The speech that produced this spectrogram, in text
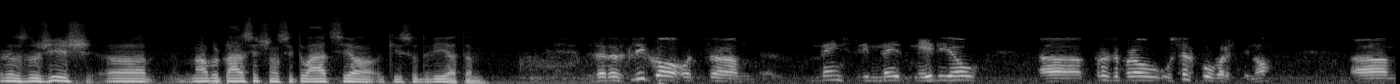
razložiš uh, malo bolj klasično situacijo, ki se odvija tam? Za razliko od um, mainstream med medijev, uh, pravzaprav vseh po vrsti, no, um,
